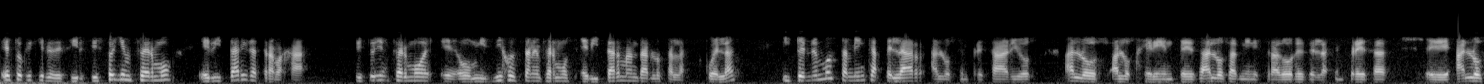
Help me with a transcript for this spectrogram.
¿Esto qué quiere decir? Si estoy enfermo, evitar ir a trabajar. Si estoy enfermo eh, o mis hijos están enfermos, evitar mandarlos a las escuelas. Y tenemos también que apelar a los empresarios, a los, a los gerentes, a los administradores de las empresas, eh, a los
